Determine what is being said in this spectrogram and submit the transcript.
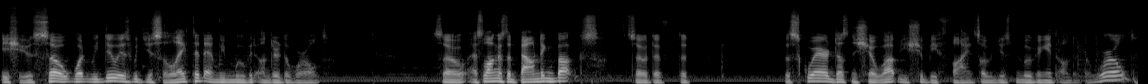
issues. So what we do is we just select it and we move it under the world. So as long as the bounding box, so the, the, the square doesn't show up, you should be fine. So we're just moving it under the world,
